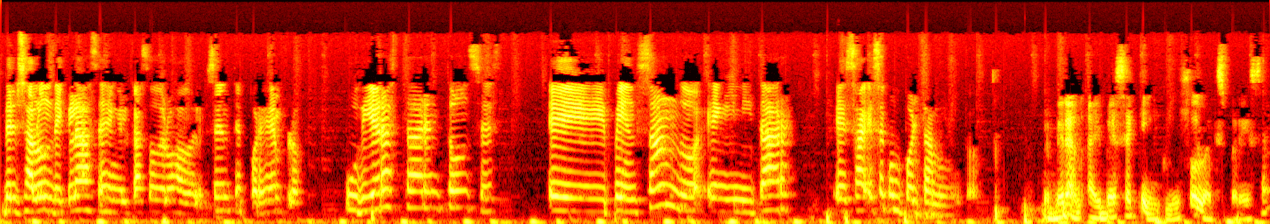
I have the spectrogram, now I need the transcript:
del salón de clases, en el caso de los adolescentes, por ejemplo, pudiera estar entonces eh, pensando en imitar ese comportamiento? Pues mira, hay veces que incluso lo expresan.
